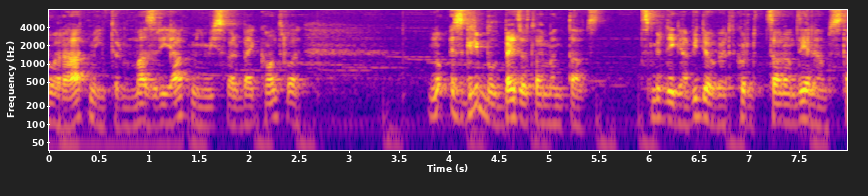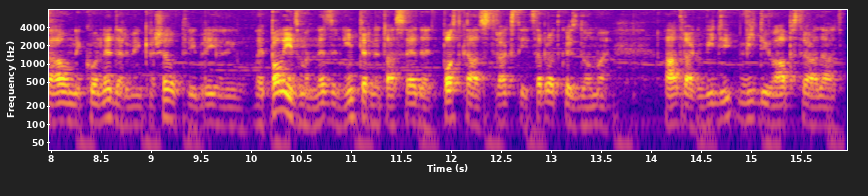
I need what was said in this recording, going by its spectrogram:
Var atmiņu, tur maz arī atmiņu, viss var beigt kontrolēt. Nu, es gribu beidzot, lai man tāds smirdīgā video vērta, kur caurām dienām stāv un neko nedara, vienkārši elektrība brīvī, lai palīdz man, nezinu, internetā sēdēt, postkādus rakstīt, saprot, ko es domāju ātrāk vidi, video apstrādāt.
